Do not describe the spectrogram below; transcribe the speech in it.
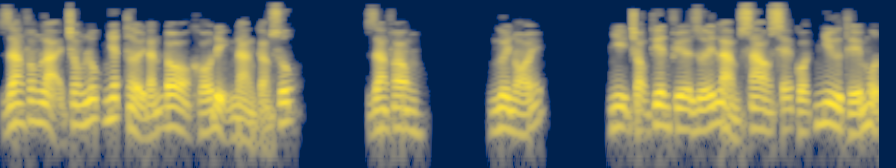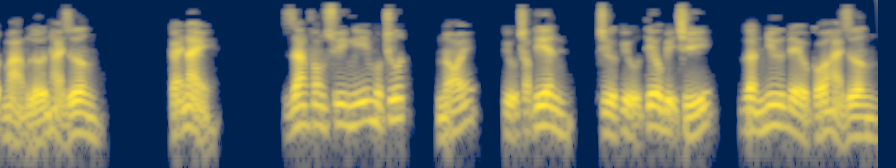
giang phong lại trong lúc nhất thời đắn đo khó định nàng cảm xúc. Giang phong, ngươi nói, nhị trọng thiên phía dưới làm sao sẽ có như thế một mảng lớn hải dương? Cái này, giang phong suy nghĩ một chút, nói, cựu trọng thiên, trừ cựu tiêu vị trí, gần như đều có hải dương,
